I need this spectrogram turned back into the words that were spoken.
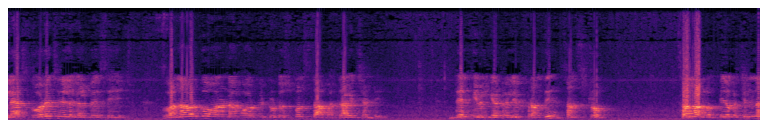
గ్లాస్ గోరెచ్చి నీళ్ళు కలిపేసి వన్ అవర్కు వన్ అండ్ హాఫ్ అవర్కి టూ టూ స్పూన్స్ త్రాగించండి. Then he will get relief from the sunstroke సమ్మర్లో ఇది ఒక చిన్న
